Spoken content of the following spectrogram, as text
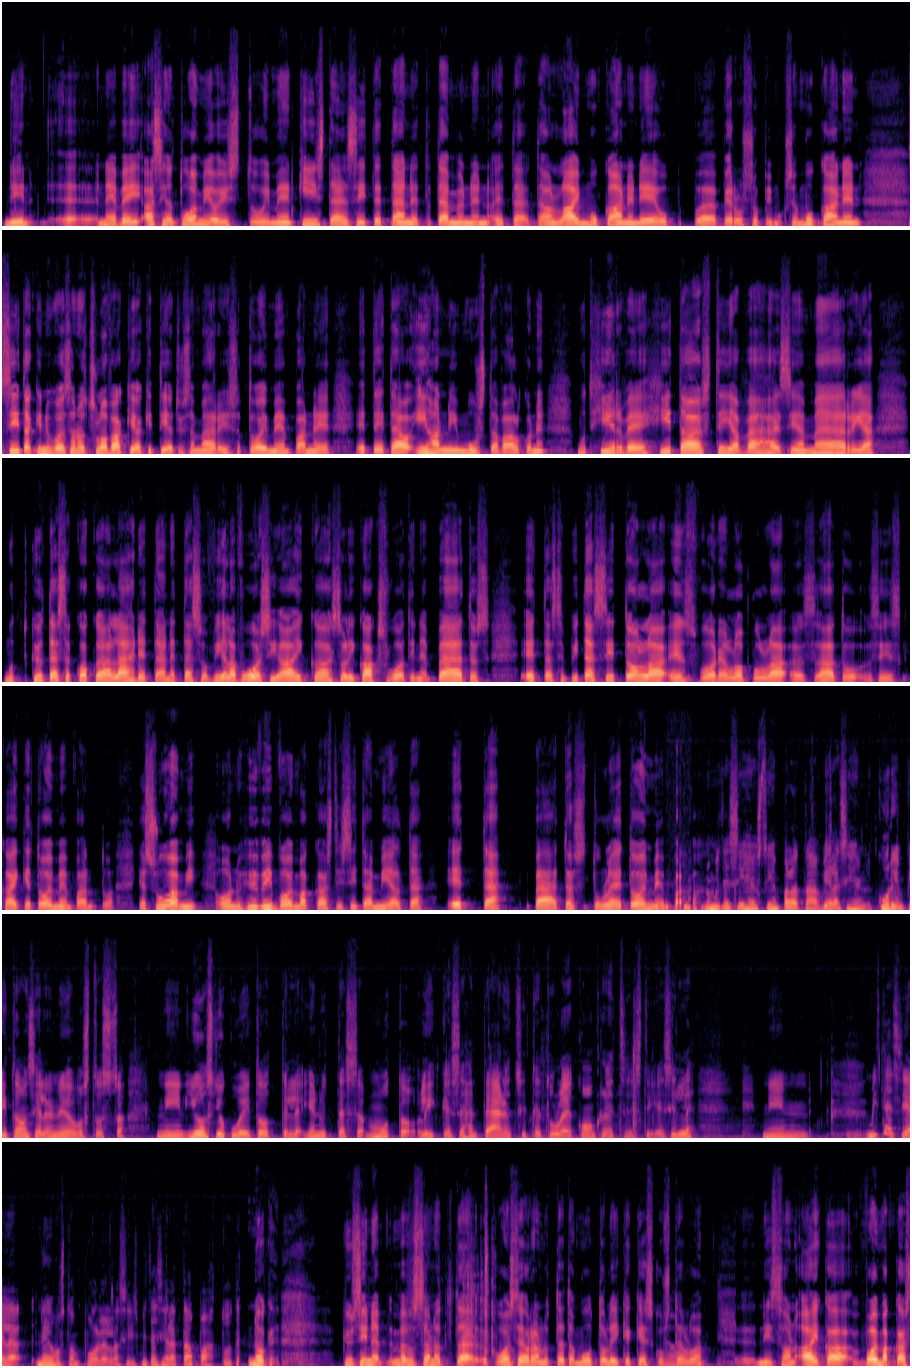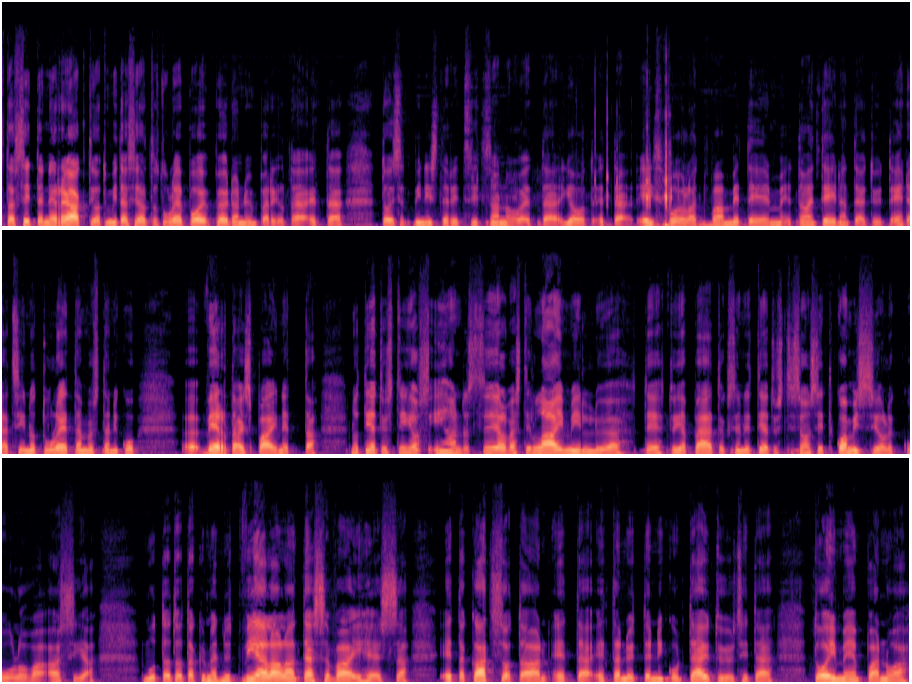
Niin ne vei asian tuomioistuimeen kiistäen sitten tämän, että, tämmöinen, että tämä on lain mukainen, EU-perussopimuksen mukainen. Siitäkin voi sanoa, että Slovakiakin tietyssä määrin toimeenpanee, ettei tämä ole ihan niin mustavalkoinen, mutta hirveän hitaasti ja vähäisiä määriä. Mutta kyllä tässä koko ajan lähdetään, että tässä on vielä vuosi aikaa, se oli kaksivuotinen päätös, että se pitäisi sitten olla ensi vuoden lopulla saatu siis kaikki toimeenpantua. Ja Suomi on hyvin voimakkaasti sitä mieltä, että päätös tulee toimeenpanoa. No miten siihen, jos siihen palataan vielä siihen kurinpitoon siellä neuvostossa, niin jos joku ei tottele, ja nyt tässä muuttoliikkeessähän tämä nyt sitten tulee konkreettisesti esille, niin mitä siellä neuvoston puolella siis, mitä siellä tapahtuu? No Kyllä siinä, mä sanon, että kun olen seurannut tätä muuttoliikekeskustelua, Joo. niin se on aika voimakkaasta sitten ne reaktiot, mitä sieltä tulee pöydän ympäriltä, että toiset ministerit sitten sanoo, että joo, että ei se voi olla, että vaan me teemme tai teidän täytyy tehdä, että siinä tulee tämmöistä niin kuin vertaispainetta. No tietysti, jos ihan selvästi laiminlyö tehtyjä päätöksiä, niin tietysti se on sitten komissiolle kuuluva asia. Mutta tota, kyllä me nyt vielä ollaan tässä vaiheessa, että katsotaan, että, että nyt niin kuin täytyy sitä toimeenpanoa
